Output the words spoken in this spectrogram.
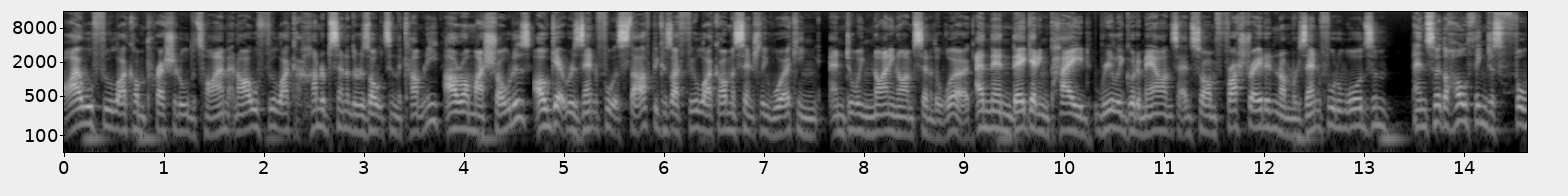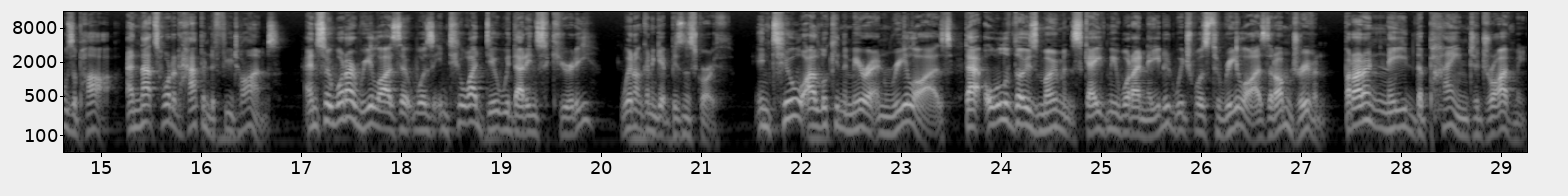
I will feel like I'm pressured all the time and I will feel like 100% of the results in the company are on my shoulders. I'll get resentful at staff because I feel like I'm essentially working and doing 99% of the work and then they're getting paid really good amounts and so I'm frustrated and I'm resentful towards them. And so the whole thing just falls apart. And that's what had happened a few times. And so what I realized that was until I deal with that insecurity, we're not going to get business growth until I look in the mirror and realize that all of those moments gave me what I needed, which was to realize that I'm driven. But I don't need the pain to drive me.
